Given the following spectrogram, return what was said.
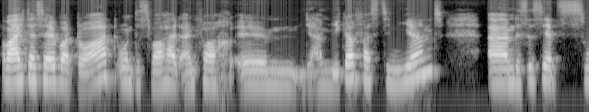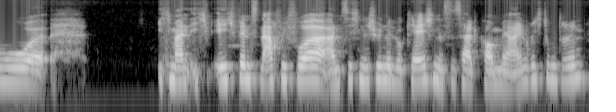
war ich da selber dort und es war halt einfach, ähm, ja, mega faszinierend. Ähm, das ist jetzt so ich meine, ich ich finde es nach wie vor an sich 'ne schöne Location. Es ist halt kaum mehr Einrichtung drin.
